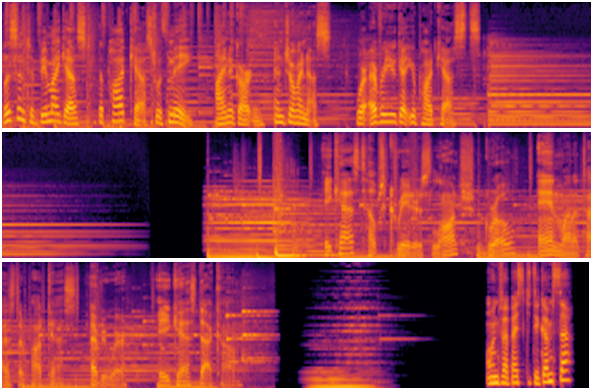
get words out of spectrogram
Listen to Be My Guest, the podcast with me, Ina Garten, and join us wherever you get your podcasts. ACAST helps creators launch, grow, and monetize their podcasts everywhere. ACAST.com. On ne va pas se quitter comme ça.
